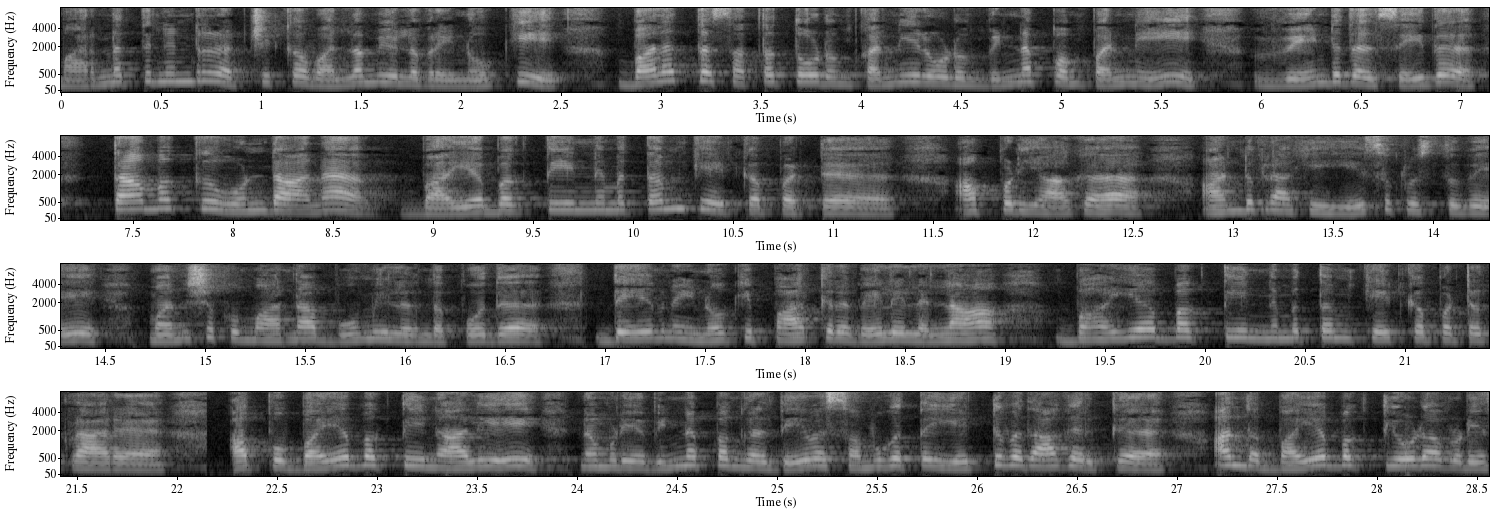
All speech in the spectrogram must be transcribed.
மரணத்தினின்று ரட்சிக்க வல்லமையுள்ளவரை நோக்கி பலத்த சத்தத்தோடும் கண்ணீரோடும் விண்ணப்பம் பண்ணி வேண்டுதல் செய்து தமக்கு உண்டான பயபக்தியின் நிமித்தம் கேட்கப்பட்டு அப்படியாக ஆண்டவராகிய இயேசு கிறிஸ்துவே மனுஷகுமார்னா பூமியில் இருந்த போது தேவனை நோக்கி பார்க்கிற வேலையிலெல்லாம் பயபக்தியின் நிமித்தம் கேட்கப்பட்டிருக்கிறாரு. அப்போ பயபக்தினாலே நம்முடைய விண்ணப்பங்கள் தேவ சமூகத்தை எட்டுவதாக இருக்கு. அந்த பயபக்தியோடு அவருடைய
